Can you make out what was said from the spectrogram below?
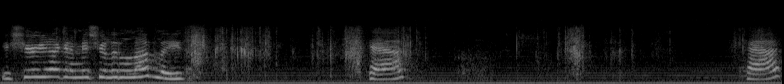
You sure you're not going to miss your little lovelies? Cass? Cass?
